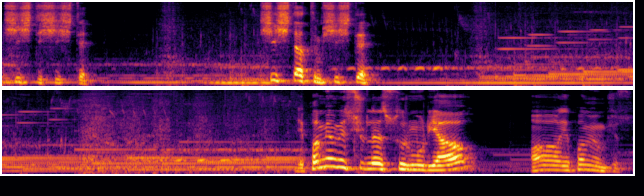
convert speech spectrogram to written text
Şişti şişti. Şişti atım şişti. Yapamıyor muyuz şuralara surmur ya? Aa yapamıyormuşuz.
